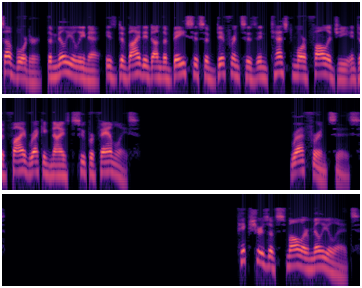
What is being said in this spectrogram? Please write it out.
suborder, the Miliolina, is divided on the basis of differences in test morphology into five recognized superfamilies. References Pictures of smaller miliolids.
